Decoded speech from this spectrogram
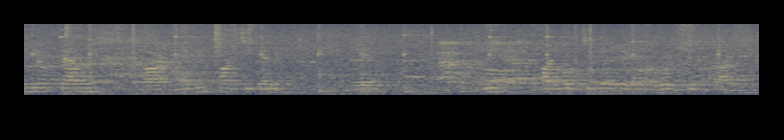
and your family are having fun together and read Bible together and worship God.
